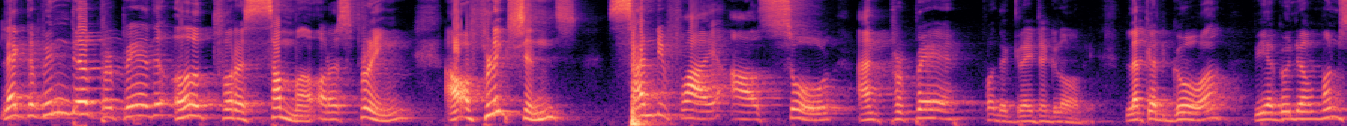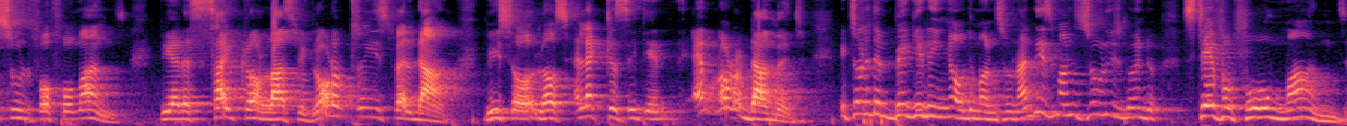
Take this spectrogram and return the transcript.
Like the winter prepare the earth for a summer or a spring, our afflictions sanctify our soul and prepare for the greater glory. Look at Goa. We are going to have monsoon for four months. We had a cyclone last week. A lot of trees fell down. We saw lost electricity and a lot of damage. It's only the beginning of the monsoon, and this monsoon is going to stay for four months.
